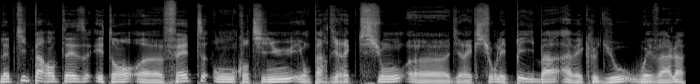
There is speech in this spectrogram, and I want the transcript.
La petite parenthèse étant faite, on continue et on part direction, direction les Pays-Bas avec le duo Weval.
